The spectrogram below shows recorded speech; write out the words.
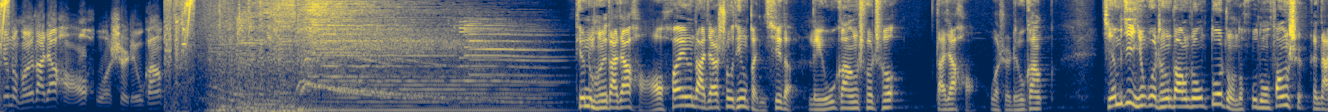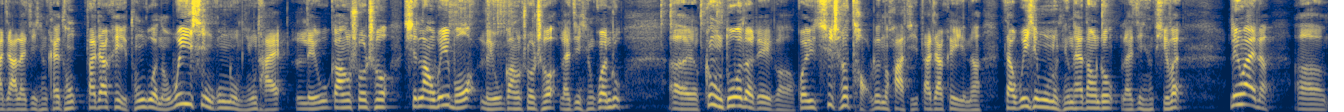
听众朋友，大家好，我是刘刚。听众朋友，大家好，欢迎大家收听本期的刘刚说车。大家好，我是刘刚。节目进行过程当中，多种的互动方式跟大家来进行开通。大家可以通过呢微信公众平台“刘刚说车”、新浪微博“刘刚说车”来进行关注。呃，更多的这个关于汽车讨论的话题，大家可以呢在微信公众平台当中来进行提问。另外呢，呃，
